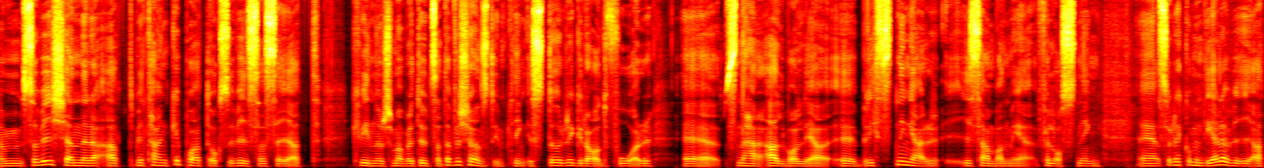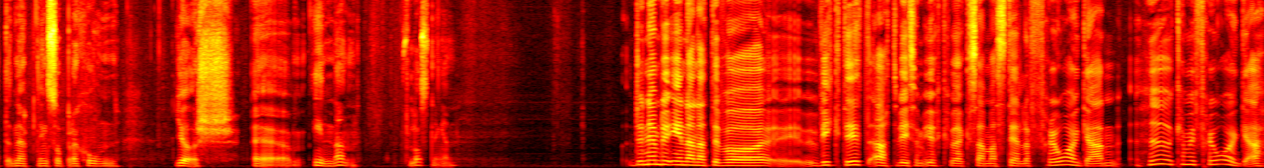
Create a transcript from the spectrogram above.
Um, så vi känner att med tanke på att det också visar sig att kvinnor som har varit utsatta för könsstympning i större grad får eh, såna här allvarliga eh, bristningar i samband med förlossning eh, så rekommenderar vi att en öppningsoperation görs eh, innan förlossningen. Du nämnde innan att det var eh, viktigt att vi som yrkesverksamma ställer frågan. Hur kan vi fråga?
